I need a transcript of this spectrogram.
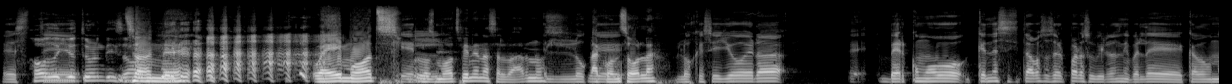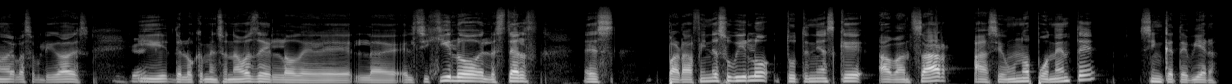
Este, how do you turn this on? Son, eh, Güey, mods. Que el- Los mods vienen a salvarnos. lo La que- consola. Lo que sé yo era eh, ver cómo, qué necesitabas hacer para subir el nivel de cada una de las habilidades. Y de lo que mencionabas de lo de la- el sigilo, el stealth, es para fin de subirlo, tú tenías que avanzar hacia un oponente sin que te viera.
